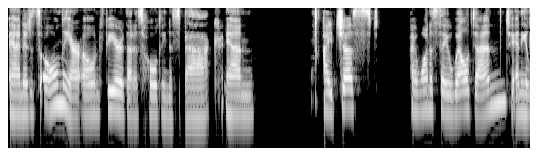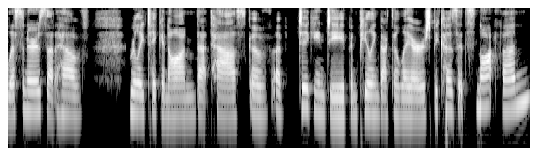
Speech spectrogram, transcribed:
And it is only our own fear that is holding us back. And I just, I want to say well done to any listeners that have really taken on that task of, of digging deep and peeling back the layers because it's not fun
